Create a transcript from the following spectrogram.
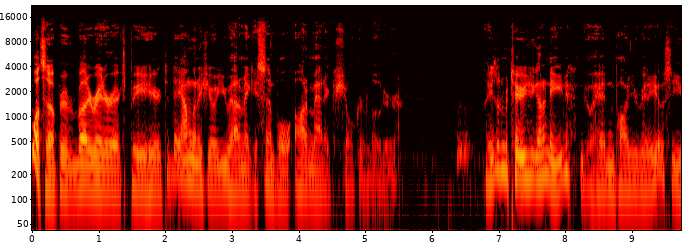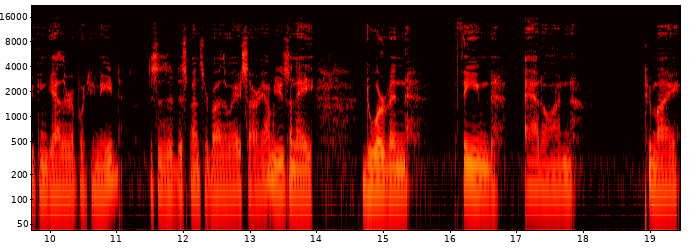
What's up everybody, Raider XP here. Today I'm going to show you how to make a simple automatic shulker loader. These are the materials you're going to need. Go ahead and pause your video so you can gather up what you need. This is a dispenser by the way, sorry. I'm using a Dwarven themed add-on to my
